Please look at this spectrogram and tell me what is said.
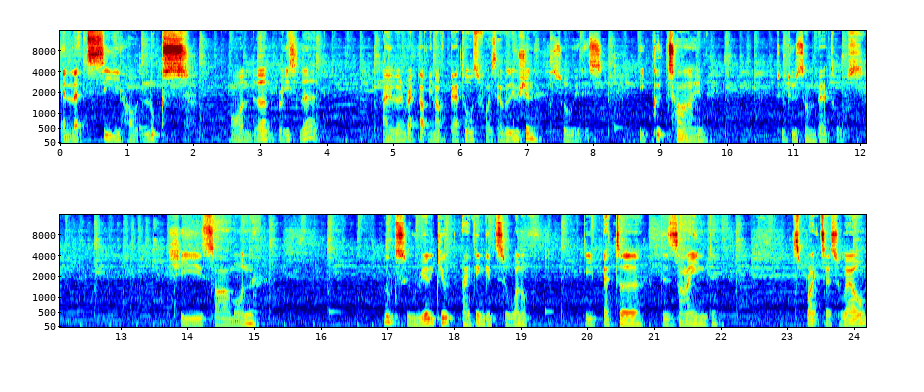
And let's see how it looks on the bracelet. I haven't racked up enough battles for its evolution so it is a good time to do some battles. Shisamon looks really cute. I think it's one of the better designed sprites as well.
